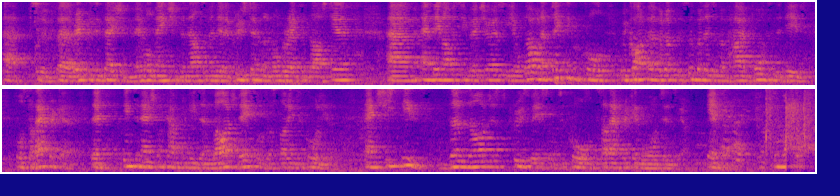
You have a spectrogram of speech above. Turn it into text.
uh, sort of uh, representation. Neville mentioned the Nelson Mandela Cruise Terminal inaugurated last year. Um, and then obviously Virtuosa. Although on a technical call, we can't overlook the symbolism of how important it is for South Africa that international companies and large vessels are starting to call here. And she is the largest cruise vessel to call South African waters ever. Tomorrow.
